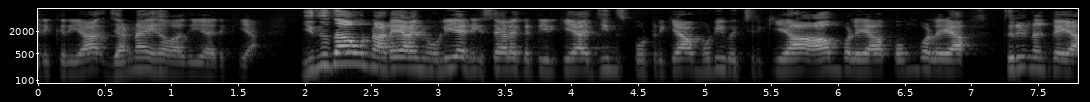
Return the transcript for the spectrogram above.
இருக்கிறியா? ஜனநாயகவாதியா இருக்கியா இதுதான் உன் அடையாளமே ஒழிய நீ சேலை கட்டியிருக்கியா? ஜீன்ஸ் போட்டிருக்கியா? முடி வச்சிருக்கியா? ஆம்பளையா? பொம்பளையா? திருநங்கையா?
